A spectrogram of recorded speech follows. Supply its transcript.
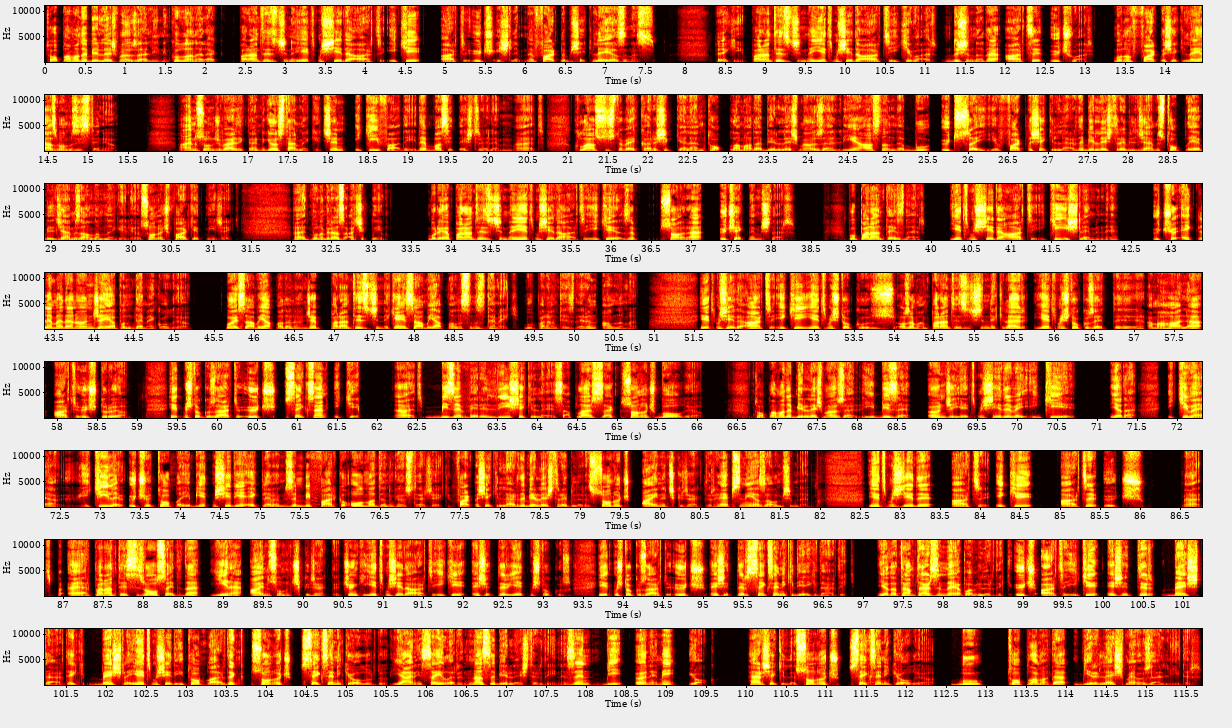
Toplamada birleşme özelliğini kullanarak, parantez içinde 77 artı 2 artı 3 işlemini farklı bir şekilde yazınız. Peki, parantez içinde 77 artı 2 var, dışında da artı 3 var. Bunu farklı şekilde yazmamız isteniyor. Aynı sonucu verdiklerini göstermek için iki ifadeyi de basitleştirelim. Evet, kulağa süslü ve karışık gelen toplamada birleşme özelliği aslında bu üç sayıyı farklı şekillerde birleştirebileceğimiz, toplayabileceğimiz anlamına geliyor. Sonuç fark etmeyecek. Evet, bunu biraz açıklayayım. Buraya parantez içinde 77 artı 2 yazıp, sonra 3 eklemişler. Bu parantezler, 77 artı 2 işlemini, 3'ü eklemeden önce yapın demek oluyor. Bu hesabı yapmadan önce parantez içindeki hesabı yapmalısınız demek. Bu parantezlerin anlamı. 77 artı 2, 79. O zaman parantez içindekiler 79 etti. Ama hala artı 3 duruyor. 79 artı 3, 82. Evet, bize verildiği şekilde hesaplarsak sonuç bu oluyor. Toplamada birleşme özelliği bize önce 77 ve 2'yi ya da 2 veya 2 ile 3'ü toplayıp 77'ye eklememizin bir farkı olmadığını gösterecek. Farklı şekillerde birleştirebiliriz. Sonuç aynı çıkacaktır. Hepsini yazalım şimdi. 77 artı 2 artı 3. Evet, eğer parantezsiz olsaydı da yine aynı sonuç çıkacaktı. Çünkü 77 artı 2 eşittir 79. 79 artı 3 eşittir 82 diye giderdik. Ya da tam tersini de yapabilirdik. 3 artı 2 eşittir 5 derdik. 5 ile 77'yi toplardık, sonuç 82 olurdu. Yani sayıları nasıl birleştirdiğinizin bir önemi yok. Her şekilde sonuç 82 oluyor. Bu, toplamada birleşme özelliğidir.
